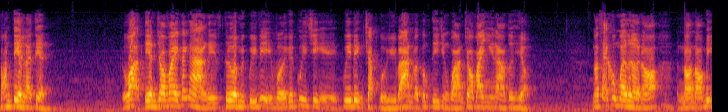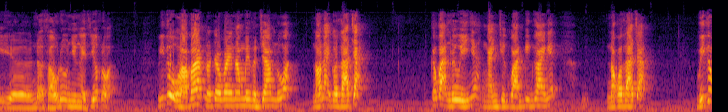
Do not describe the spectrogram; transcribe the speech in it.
Toàn tiền là tiền. Đúng không ạ? Tiền cho vay khách hàng thì thưa với quý vị, với cái quy trị, quy định chặt của ủy ban và công ty chứng khoán cho vay như nào tôi hiểu. Nó sẽ không bao giờ nó nó nó bị ờ, nợ xấu đâu như ngày trước đâu ạ. Ví dụ Hòa Phát nó cho vay 50 phần trăm, đúng không ạ? Nó lại có giá chặn các bạn lưu ý nhé, ngành chứng khoán kinh doanh ấy, nó có giá chặn. Ví dụ,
